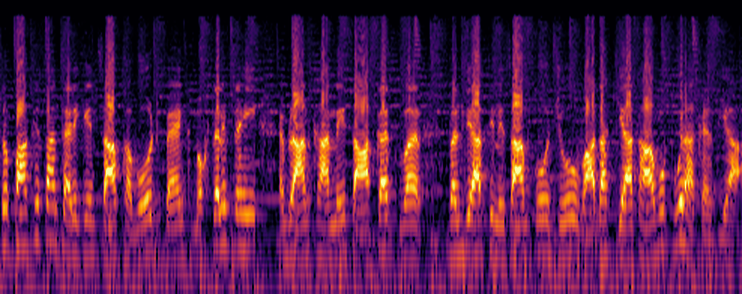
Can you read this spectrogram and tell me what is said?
तो पाकिस्तान तहरीक इंसाफ का वोट बैंक मुख्तलिफ़ नहीं। इमरान खान ने ताकतवर बल्दियाती निज़ाम को जो वादा किया था, वो पूरा कर दिया।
